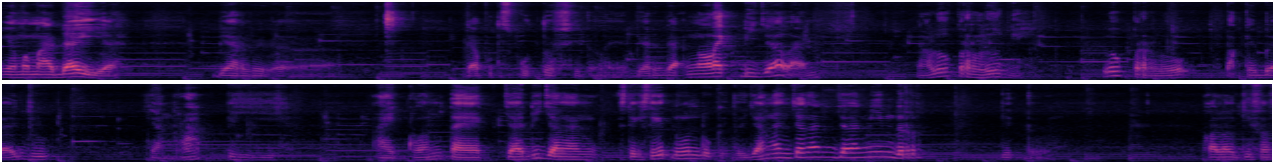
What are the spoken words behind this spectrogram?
yang memadai ya biar eh, nggak uh, putus-putus gitu lah ya biar nggak ngelek di jalan nah lo perlu nih lo perlu pakai baju yang rapi eye contact. Jadi jangan sedikit-sedikit nunduk gitu jangan jangan jangan minder gitu. Kalau give a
